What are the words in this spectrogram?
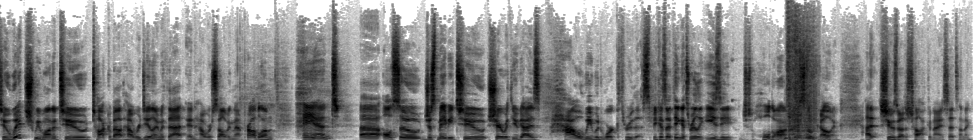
to which we wanted to talk about how we're dealing with that and how we're solving that problem. And uh, also, just maybe to share with you guys how we would work through this, because I think it's really easy. Just hold on, I'm still going. I, she was about to talk, and I said something.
